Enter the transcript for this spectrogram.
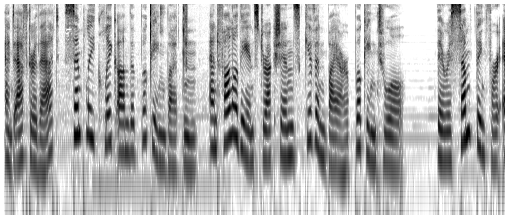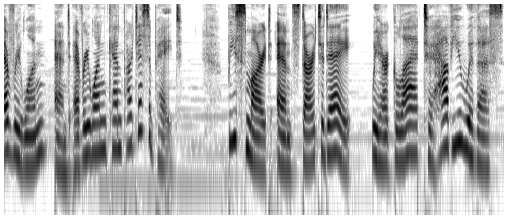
and after that, simply click on the Booking button and follow the instructions given by our booking tool. There is something for everyone, and everyone can participate. Be smart and start today. We are glad to have you with us.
